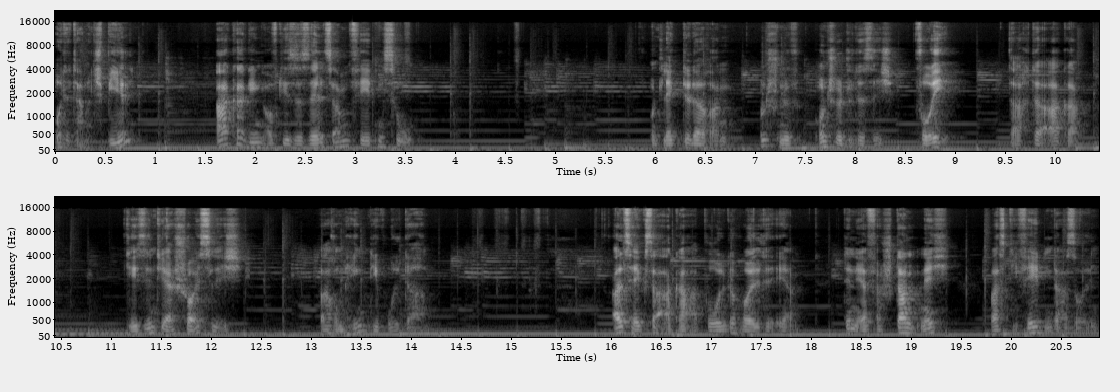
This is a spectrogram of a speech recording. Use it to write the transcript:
Oder damit spielt? Aka ging auf diese seltsamen Fäden zu und leckte daran und schniff und schüttelte sich. Pfui, dachte Aka. Die sind ja scheußlich. Warum hängen die wohl da? Als Hexer Aka abholte, heulte er, denn er verstand nicht, was die Fäden da sollen.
